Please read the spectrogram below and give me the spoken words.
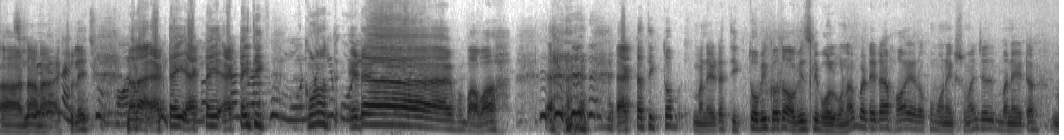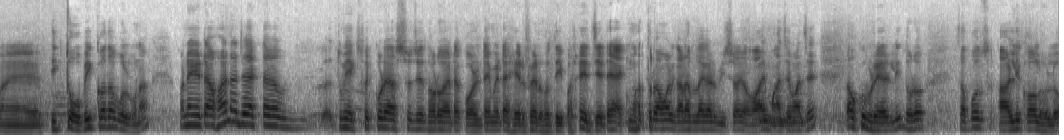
না না না, অ্যাকচুয়ালি না না। একটাই একটাই একটাই মন কোনো এটা বাবা একটা তিক্ত মানে এটা তিক্ত অভিজ্ঞতা অবভিয়াসলি বলব না বাট এটা হয় এরকম অনেক সময় যে মানে এটা মানে তিক্ত অভিজ্ঞতা বলব না। মানে এটা হয় না যে একটা তুমি এক্সপেক্ট করে আসছো যে ধরো একটা কল টাইম এটা হেরফের হতেই পারে যেটা একমাত্র আমার খারাপ লাগার বিষয় হয় মাঝে মাঝে তাও খুব রেয়ারলি ধরো সাপোজ আর্লি কল হলো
